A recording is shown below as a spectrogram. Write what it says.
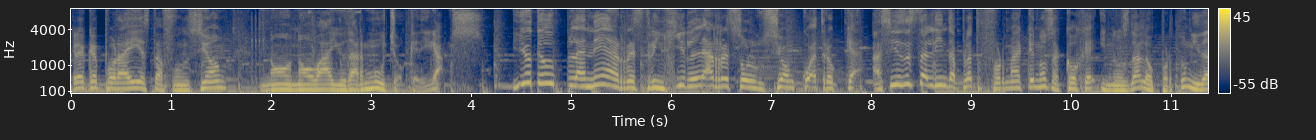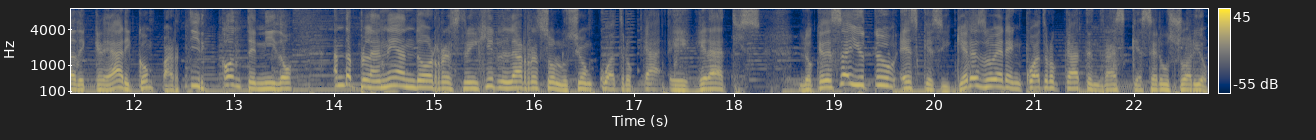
creo que por ahí esta función no, no va a ayudar mucho, que digamos. YouTube planea restringir la resolución 4K. Así es esta linda plataforma que nos acoge y nos da la oportunidad de crear y compartir contenido. Anda planeando restringir la resolución 4K eh, gratis. Lo que desea YouTube es que si quieres ver en 4K tendrás que ser usuario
